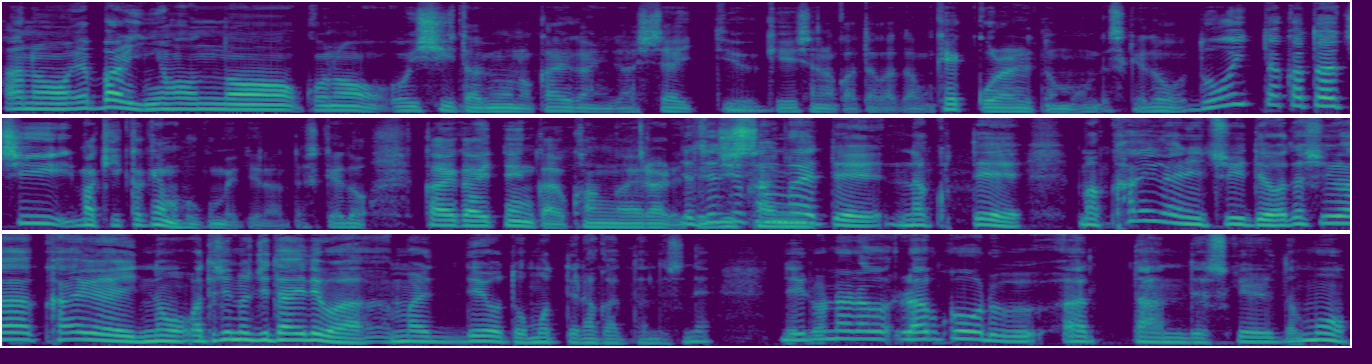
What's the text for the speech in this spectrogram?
あのやっぱり日本のこの美味しい食べ物を海外に出したいっていう経営者の方々も結構おられると思うんですけど、どういった形、まあきっかけも含めてなんですけど、海外展開を考えられて全実際に然考えてなくて、まあ、海外について私は海外の私の時代ではあんまり出ようと思ってなかったんですね。でいろんなラブラブコールあったんですけれれども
